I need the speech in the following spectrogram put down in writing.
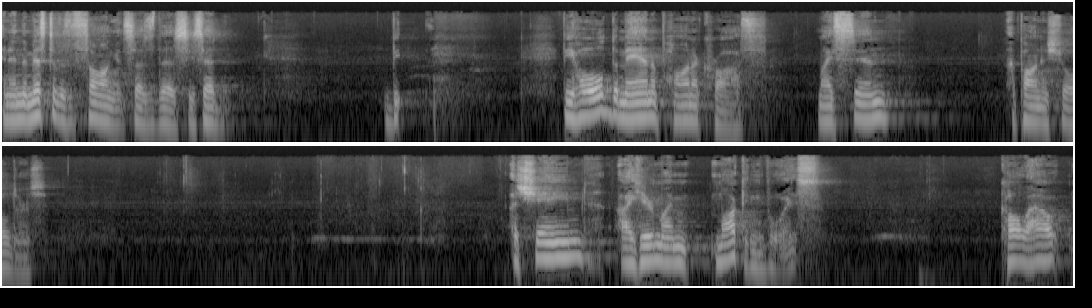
And in the midst of his song, it says this He said, Be- Behold the man upon a cross, my sin upon his shoulders. Ashamed, I hear my mocking voice call out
